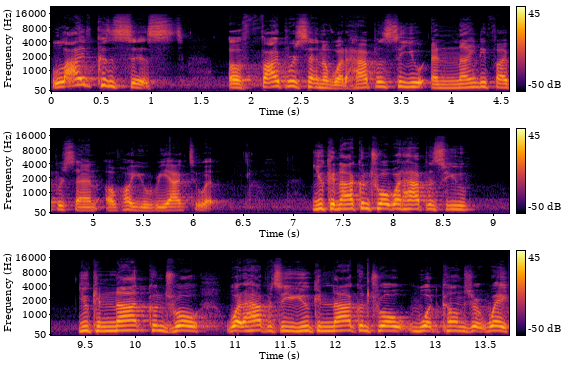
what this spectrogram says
life consists of 5% of what happens to you and 95% of how you react to it. You cannot control what happens to you you cannot control what happens to you. You cannot control what comes your way.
